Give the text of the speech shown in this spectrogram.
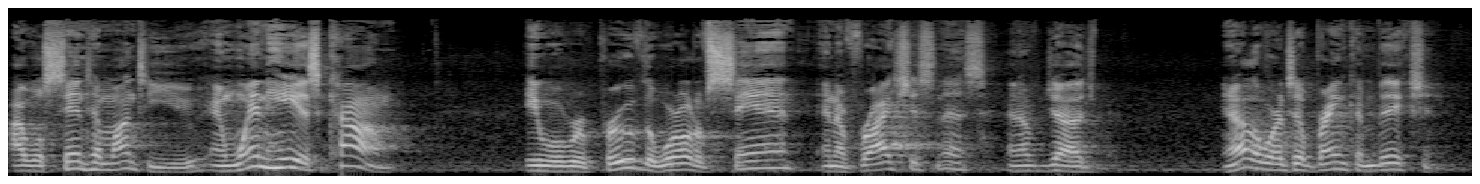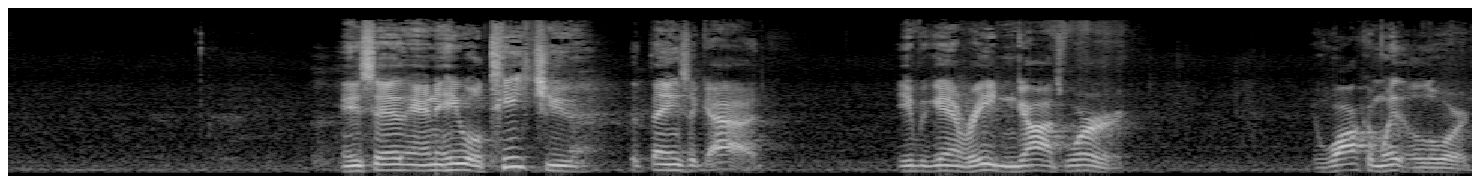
I will send him unto you. And when he is come, he will reprove the world of sin and of righteousness and of judgment. In other words, he'll bring conviction. He said, and he will teach you the things of God. You begin reading God's word. You're walking with the Lord.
